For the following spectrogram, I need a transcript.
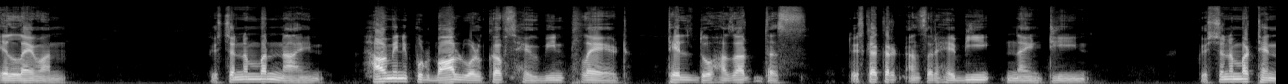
eleven question number nine how many football world cups have been played till 2010 तो इसका करेक्ट आंसर है B 19 question number ten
